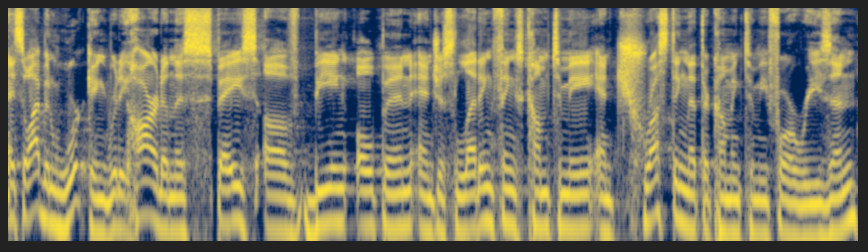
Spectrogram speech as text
And so I've been working really hard on this space of being open and just letting things come to me and trusting that they're coming to me for a reason.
